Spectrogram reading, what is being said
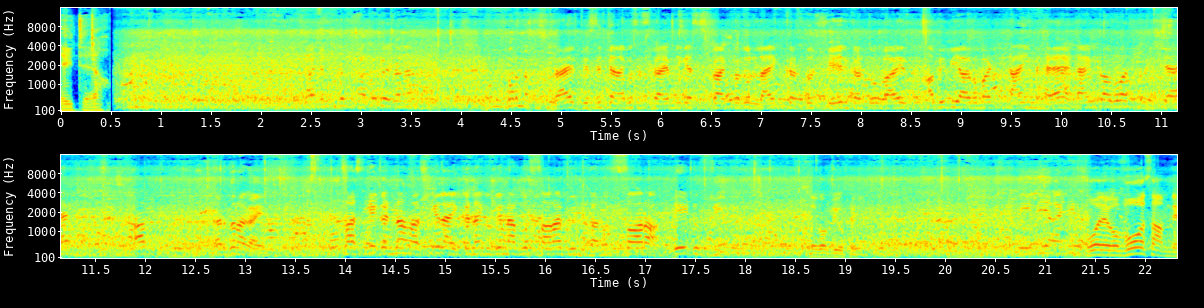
Later. गाइस जिसने चैनल को सब्सक्राइब नहीं किया सब्सक्राइब कर दो लाइक कर दो शेयर कर दो गाइस अभी भी आपके पास टाइम है। टाइम तो आपके पास हमेशा है। आप कर दो ना गाइस हंस के करना हंस के लाइक करना क्योंकि मैं आपको सारा व्यू दिखा रहा हूँ। सारा ए टू थ्री देखो व्यू पे। वो देखो वो सामने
